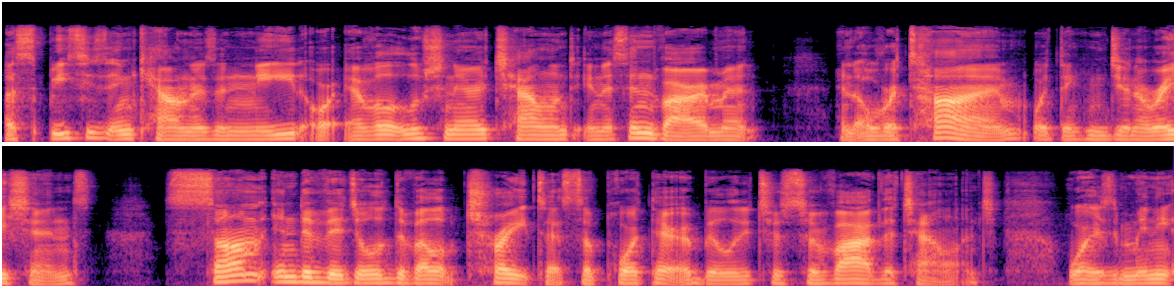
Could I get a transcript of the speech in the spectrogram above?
a species encounters a need or evolutionary challenge in its environment, and over time, we're thinking generations, some individuals develop traits that support their ability to survive the challenge, whereas many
